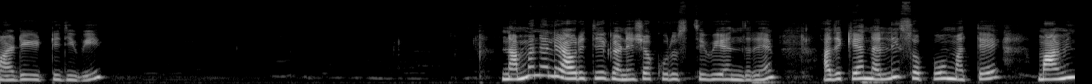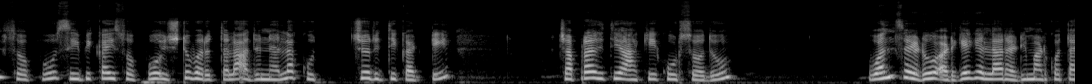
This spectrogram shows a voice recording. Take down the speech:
ಮಾಡಿ ಇಟ್ಟಿದ್ದೀವಿ ನಮ್ಮನೇಲಿ ಯಾವ ರೀತಿ ಗಣೇಶ ಕೂರಿಸ್ತೀವಿ ಅಂದರೆ ಅದಕ್ಕೆ ನಲ್ಲಿ ಸೊಪ್ಪು ಮತ್ತು ಮಾವಿನ ಸೊಪ್ಪು, ಸೀಬೆಕಾಯಿ ಸೊಪ್ಪು ಇಷ್ಟು ಬರುತ್ತಲ್ಲ ಅದನ್ನೆಲ್ಲ ಕುಚ್ಚು ರೀತಿ ಕಟ್ಟಿ ಚಪ್ರ ರೀತಿ ಹಾಕಿ ಕೂಡಿಸೋದು. ಒಂದು ಸೈಡು ಅಡುಗೆಗೆಲ್ಲ ರೆಡಿ ಮಾಡ್ಕೋತಾ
